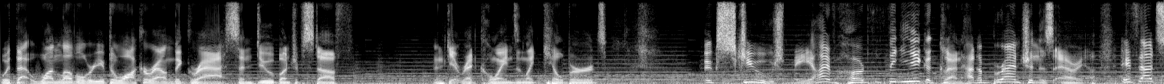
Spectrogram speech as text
with that one level where you have to walk around the grass and do a bunch of stuff and get red coins and like kill birds. Excuse me, I've heard that the Yiga clan had a branch in this area. If that's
